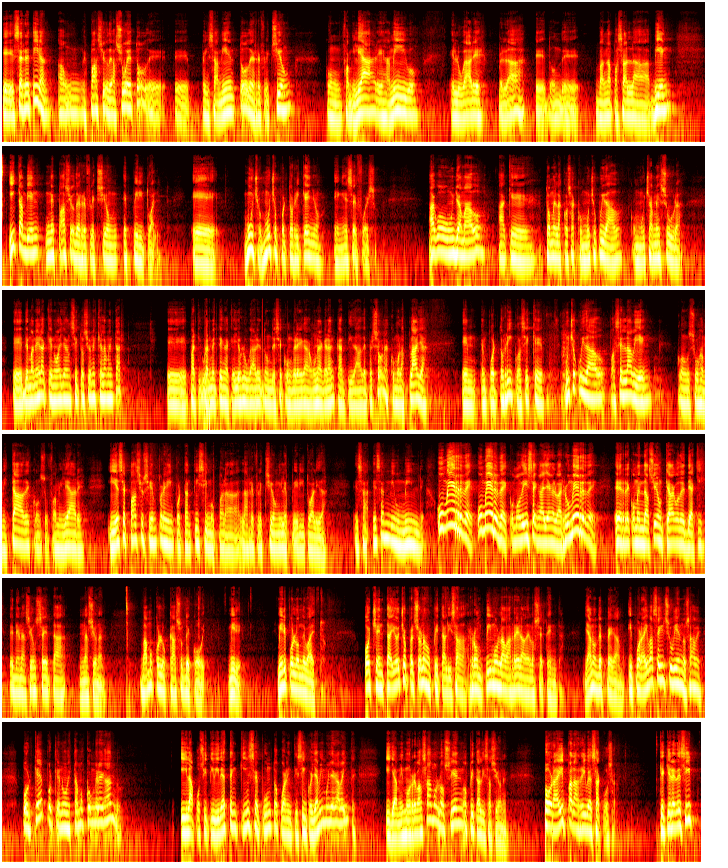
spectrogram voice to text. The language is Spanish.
eh, se retiran a un espacio de asueto, de pensamiento, de reflexión con familiares, amigos, en lugares, ¿verdad?, eh, donde van a pasarla bien y también un espacio de reflexión espiritual. Eh, muchos, muchos puertorriqueños en ese esfuerzo. Hago un llamado a que tomen las cosas con mucho cuidado, con mucha mesura, eh, de manera que no hayan situaciones que lamentar, eh, particularmente en aquellos lugares donde se congrega una gran cantidad de personas, como las playas en, en Puerto Rico. Así que mucho cuidado, pásenla bien con sus amistades, con sus familiares. Y ese espacio siempre es importantísimo para la reflexión y la espiritualidad. Esa, es mi humilde, humilde, humilde, como dicen allá en el barrio, humilde eh, recomendación que hago desde aquí, desde Nación Z Nacional. Vamos con los casos de COVID. Mire, mire por dónde va esto. 88 personas hospitalizadas, rompimos la barrera de los 70, ya nos despegamos. Y por ahí va a seguir subiendo, ¿sabe? ¿Por qué? Porque nos estamos congregando. Y la positividad está en 15.45, ya mismo llega a 20 y ya mismo rebasamos los 100 hospitalizaciones. Por ahí para arriba esa cosa. ¿Qué quiere decir?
